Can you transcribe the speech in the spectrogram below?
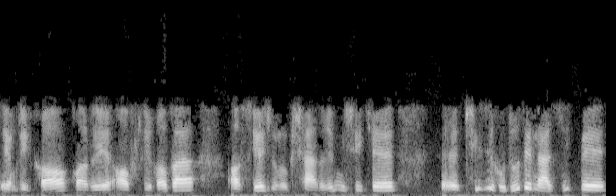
امریکا قاره آفریقا و آسیای جنوب شرقی میشه که چیزی حدود نزدیک به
